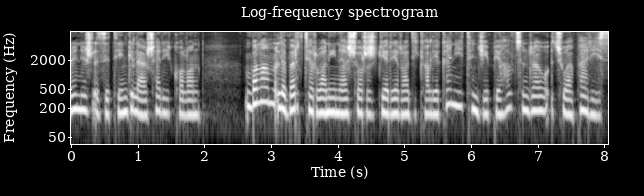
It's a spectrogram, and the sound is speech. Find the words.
ڕێنیش زیتینگ لە شاری کۆڵۆن بەڵام لەبەر تێڕوانینە شۆڕشگێری ڕادیکاڵیەکانی تەنگی پێ هەڵچنرا و چووە پاریس.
